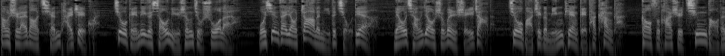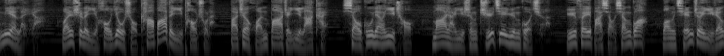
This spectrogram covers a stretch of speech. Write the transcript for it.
当时来到前台这块，就给那个小女生就说了呀：“我现在要炸了你的酒店啊！”苗强要是问谁炸的，就把这个名片给他看看，告诉他是青岛的聂磊呀。完事了以后，右手咔吧的一掏出来，把这环扒着一拉开，小姑娘一瞅，妈呀一声，直接晕过去了。于飞把小香瓜往前这一扔，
